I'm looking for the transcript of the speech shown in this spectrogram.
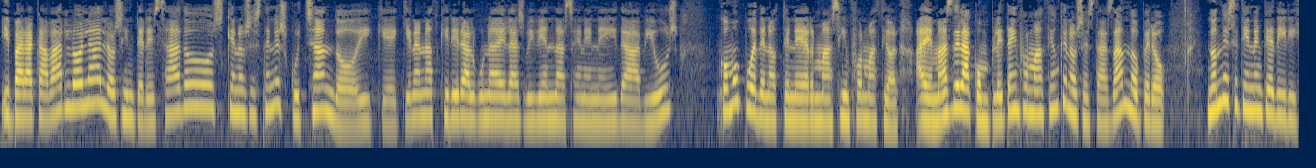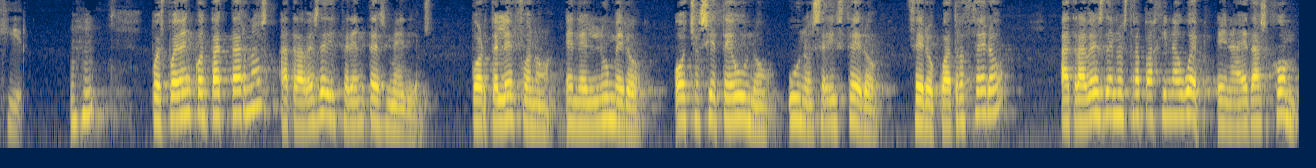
Y para acabar, Lola, los interesados que nos estén escuchando y que quieran adquirir alguna de las viviendas en Eneida Views, ¿cómo pueden obtener más información? Además de la completa información que nos estás dando, pero ¿dónde se tienen que dirigir? Pues pueden contactarnos a través de diferentes medios. Por teléfono en el número 871-160-040, a través de nuestra página web en AEDAS Home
